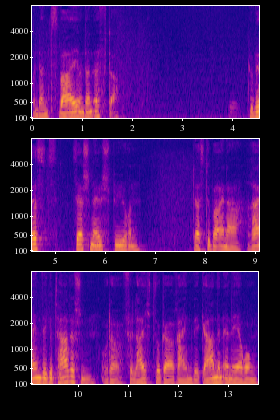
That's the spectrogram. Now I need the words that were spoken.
und dann zwei und dann öfter. Du wirst sehr schnell spüren, dass du bei einer rein vegetarischen oder vielleicht sogar rein veganen Ernährung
